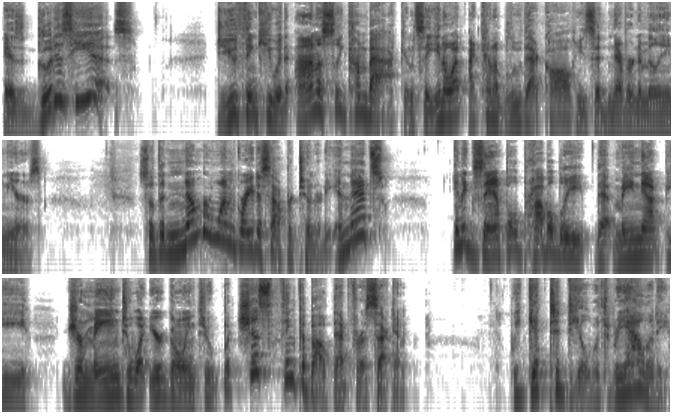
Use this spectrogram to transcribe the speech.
as good as he is, do you think he would honestly come back and say, you know what, I kind of blew that call? He said, never in a million years. So the number one greatest opportunity, and that's an example probably that may not be germane to what you're going through, but just think about that for a second. We get to deal with reality.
